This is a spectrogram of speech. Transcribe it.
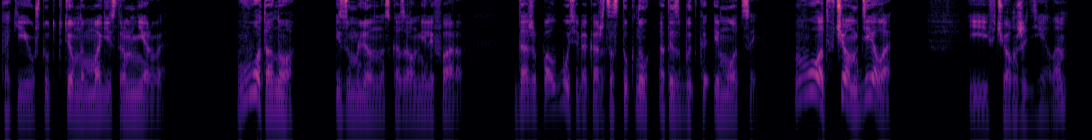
Какие уж тут к темным магистрам нервы. «Вот оно!» — изумленно сказал Мелифаро. Даже по лбу себя, кажется, стукнул от избытка эмоций. «Вот в чем дело!» «И в чем же дело?»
